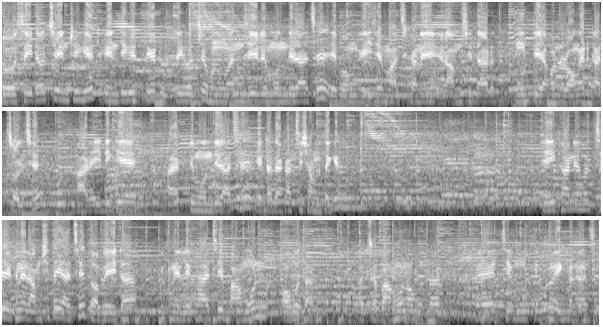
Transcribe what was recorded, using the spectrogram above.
তো সেইটা হচ্ছে এন্ট্রি গেট এন্ট্রি গেট থেকে ঢুকতেই হচ্ছে হনুমানজির মন্দির আছে এবং এই যে মাঝখানে রাম সীতার মূর্তি এখন রঙের কাজ চলছে। আর এইদিকে আরেকটি মন্দির আছে, এটা দেখাচ্ছি সামনে থেকে। এইখানে হচ্ছে এখানে রামসীতাই আছে, তবে এটা এখানে লেখা আছে বামন অবতার। আচ্ছা বামন অবতার যে মূর্তিগুলো এখানে আছে।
